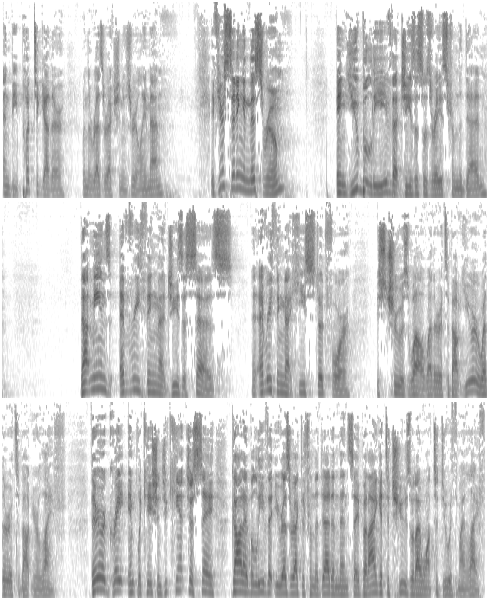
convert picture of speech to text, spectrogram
and be put together when the resurrection is real? Amen? If you're sitting in this room, and you believe that Jesus was raised from the dead, that means everything that Jesus says and everything that he stood for is true as well, whether it's about you or whether it's about your life. There are great implications. You can't just say, God, I believe that you resurrected from the dead, and then say, but I get to choose what I want to do with my life.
